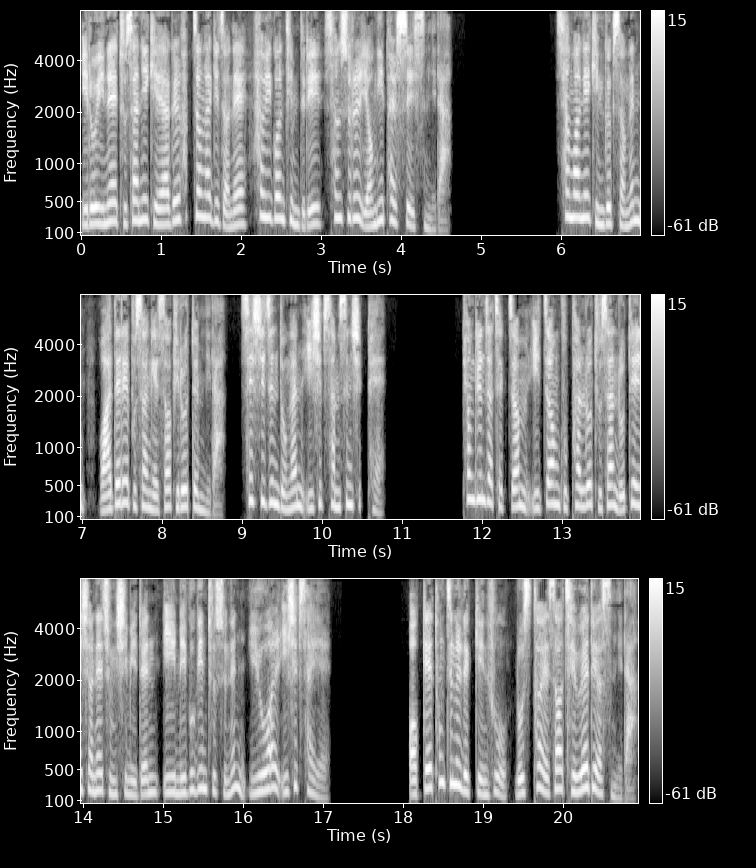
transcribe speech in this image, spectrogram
이로 인해 두산이 계약을 확정하기 전에 하위권 팀들이 선수를 영입할 수 있습니다. 상황의 긴급성은 와델의 부상에서 비롯됩니다. 새 시즌 동안 23승 10패. 평균 자책점 2.98로 두산 로테이션의 중심이 된 이 미국인 투수는 6월 24일 어깨 통증을 느낀 후 로스터에서 제외되었습니다.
